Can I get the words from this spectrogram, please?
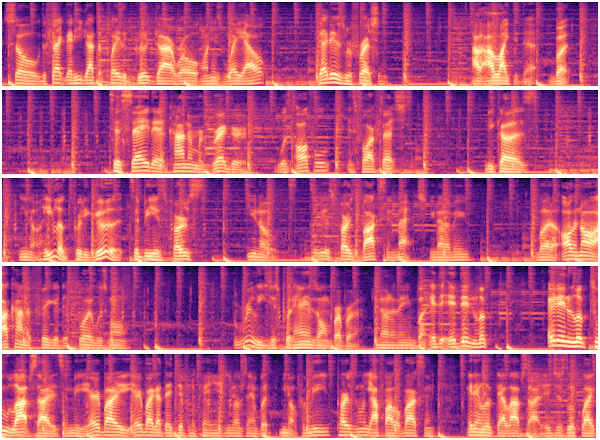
So the fact that he got to play the good guy role on his way out, that is refreshing. I, I liked it that. But to say that Conor McGregor was awful is far fetched because you know he looked pretty good to be his first you know to be his first boxing match. You know what I mean? But uh, all in all, I kind of figured that Floyd was going to really just put hands on bruh, bruh. You know what I mean? But it it didn't look it didn't look too lopsided to me. Everybody everybody got that different opinion. You know what I'm saying? But you know, for me personally, I follow boxing. It didn't look that lopsided. It just looked like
